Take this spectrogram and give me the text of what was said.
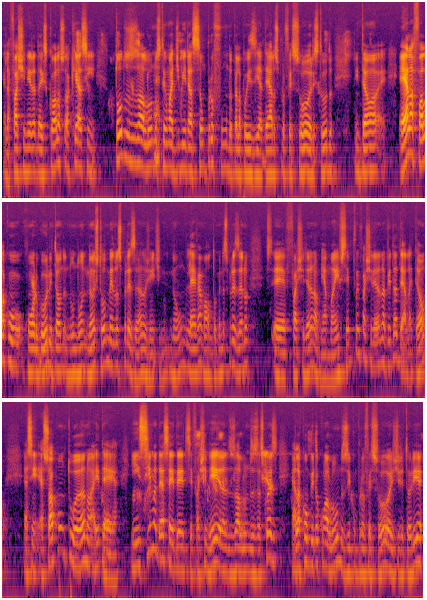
ela é faxineira da escola, só que assim, todos os alunos têm uma admiração profunda pela poesia dela, os professores, tudo. Então, ela fala com, com orgulho, então não, não, não estou menosprezando, gente, não leve a mal, não estou menosprezando é, faxineira, não. Minha mãe sempre foi faxineira na vida dela. Então, É assim, é só pontuando a ideia. E em cima dessa ideia de ser faxineira, dos alunos, essas coisas, ela combinou com alunos e com professores, diretoria,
